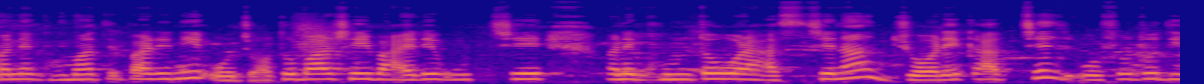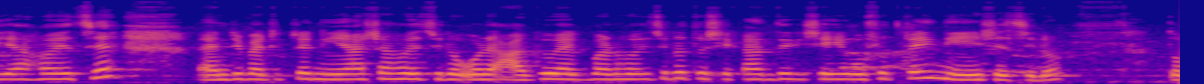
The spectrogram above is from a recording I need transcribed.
মানে ঘুমাতে পারিনি। ও যতবার সেই বাইরে উঠছে মানে ঘুম তো ওর আসছে না, জ্বরে কাঁপছে, ওষুধও দেওয়া হয়েছে, অ্যান্টিবায়োটিকটা নিয়ে আসা হয়েছিল, ওর আগেও একবার হয়েছিল, তো সেখান থেকে সেই ওষুধটাই নিয়ে এসেছিল। তো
